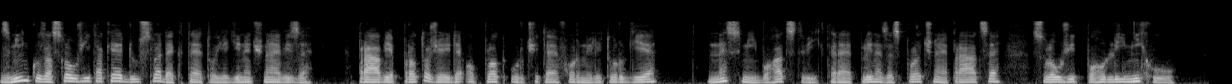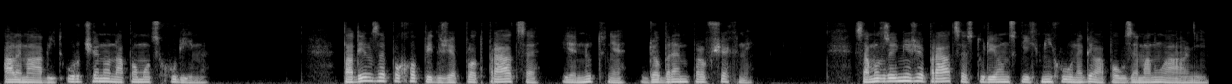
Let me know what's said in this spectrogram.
Zmínku zaslouží také důsledek této jedinečné vize. Právě proto, že jde o plot určité formy liturgie, nesmí bohatství, které plyne ze společné práce, sloužit pohodlí mnichů, ale má být určeno na pomoc chudým. Tady lze pochopit, že plot práce je nutně dobrem pro všechny. Samozřejmě, že práce studionských mnichů nebyla pouze manuální.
